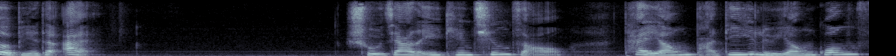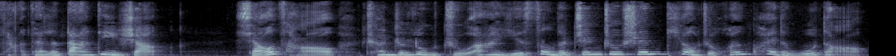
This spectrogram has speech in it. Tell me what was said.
特别的爱。暑假的一天清早，太阳把第一缕阳光洒在了大地上，小草穿着露珠阿姨送的珍珠衫，跳着欢快的舞蹈，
